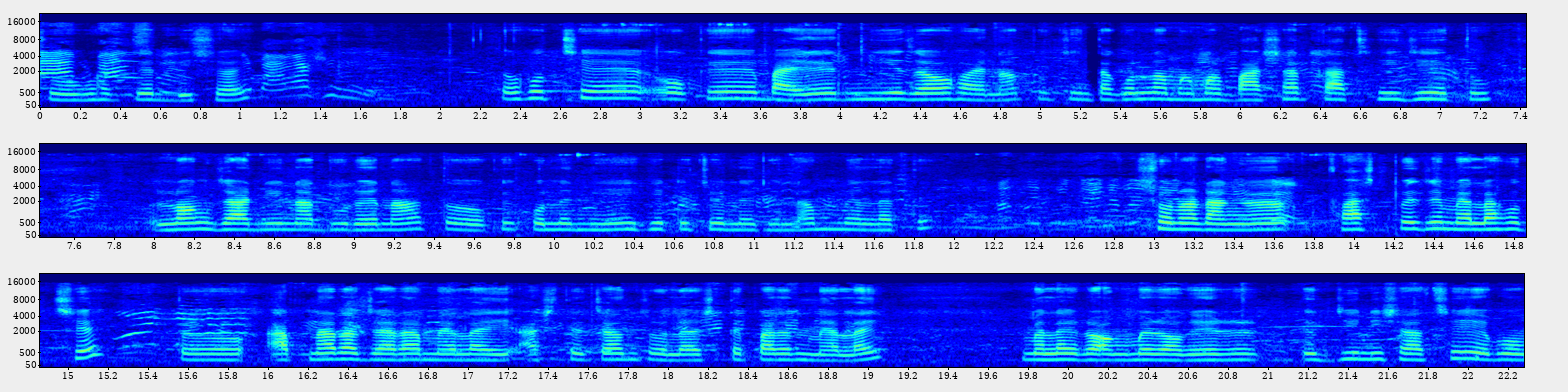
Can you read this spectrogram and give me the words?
সৌভাগ্যের বিষয়। তো হচ্ছে ওকে বাইরে নিয়ে যাওয়া হয় না তো চিন্তা করলাম আমার বাসার কাছেই যেহেতু লং জার্নি না দূরে না তো ওকে কোলে নিয়েই হেঁটে চলে গেলাম মেলাতে। সোনাডাঙ্গা ফার্স্ট পেজে মেলা হচ্ছে তো আপনারা যারা মেলায় আসতে চান চলে আসতে পারেন মেলায়। মেলায় রং বেরঙের জিনিস আছে এবং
